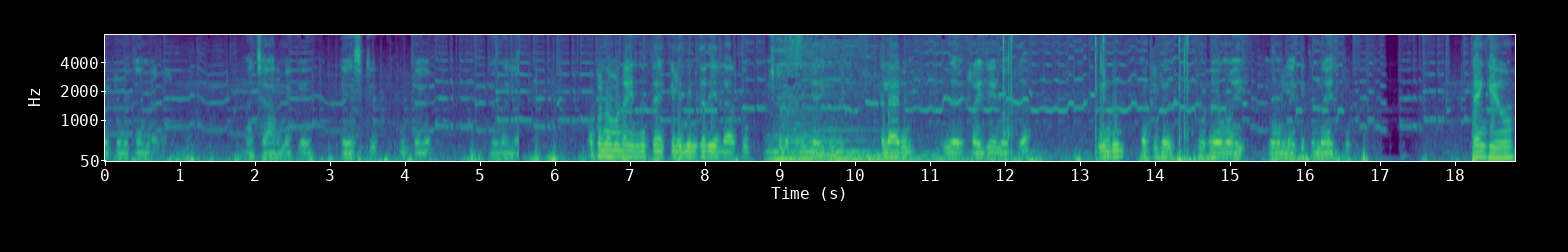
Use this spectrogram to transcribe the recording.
ഇട്ട് കൊടുക്കാമെന്നാണ് ആ ചാറിനൊക്കെ ടേസ്റ്റ് കൂട്ടാനും അപ്പോൾ നമ്മുടെ ഇന്നത്തെ കിളിമീൻ കറി എല്ലാവർക്കും ഇഷ്ടപ്പെട്ടെന്ന് വിചാരിക്കുന്നു. എല്ലാവരും ഇത് ട്രൈ ചെയ്ത് നോക്കുക. വീണ്ടും മറ്റൊരു വിഭവമായി നിങ്ങളിലേക്ക് എത്തുന്നതായിരിക്കും. താങ്ക് യു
